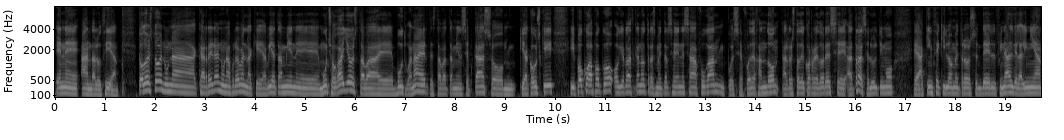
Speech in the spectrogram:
en Andalucía. Todo esto en una carrera, en una prueba en la que había también mucho gallo, estaba Bud Van Aert, estaba también Sepkas o mm, Kiakowski y poco a poco Oyer Tras meterse en esa fuga pues se fue dejando al resto de corredores eh, atrás, el último eh, a 15 kilómetros del final de la línea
